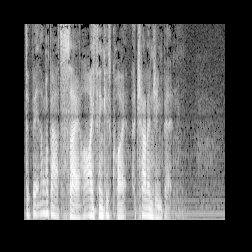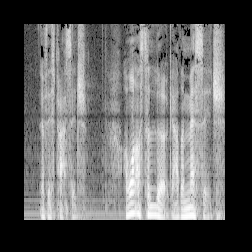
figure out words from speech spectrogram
the bit I'm about to say, I think, is quite a challenging bit of this passage. I want us to look at the message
